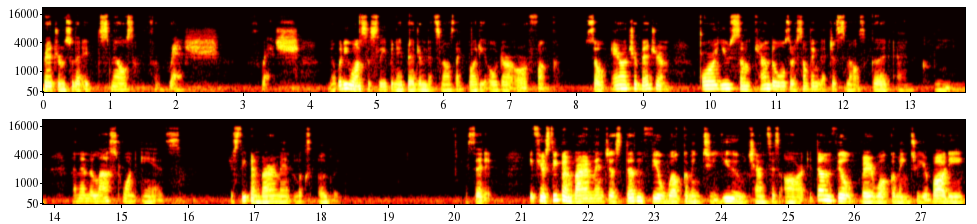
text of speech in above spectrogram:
bedroom so that it smells fresh. Fresh. Nobody wants to sleep in a bedroom that smells like body odor or funk. So air out your bedroom or use some candles or something that just smells good and clean. And then the last one is your sleep environment looks ugly. I said it. If your sleep environment just doesn't feel welcoming to you, chances are it doesn't feel very welcoming to your body,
